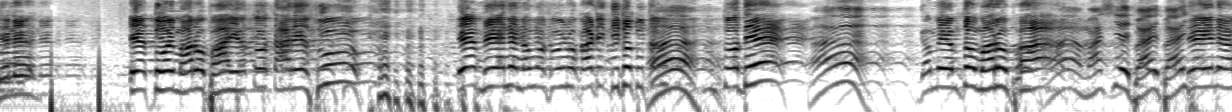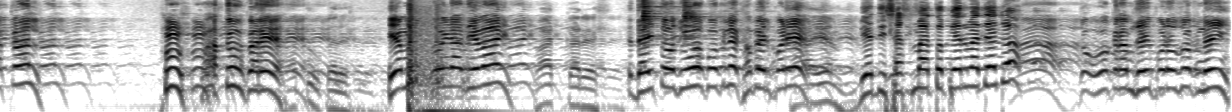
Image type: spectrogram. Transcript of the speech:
કેને? એ તોય મારો ભાઈ હતો તારે શું? એ મેં એને નવો સોયડો કાઢી દીધો તું તો દે. હા. ગમે એમ તો મારો ભાઈ. હા માસી ભાઈ ભાઈ. છે એને અકલ. વાતું કરે. તું કરે. એમ સોયડા દેવાય. વાત કરે. દઈ તો જુઓ કોકને ખબર પડે. એમ. બે દી ચશ્મા તો પહેરવા દેજો. જો ઓકરમ જઈ પડો છો કે નહીં?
